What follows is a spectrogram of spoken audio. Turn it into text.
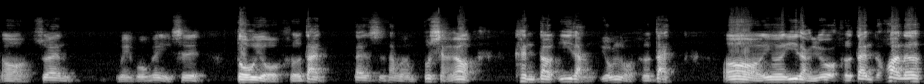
哦。虽然美国跟以色列都有核弹，但是他们不想要看到伊朗拥有核弹哦，因为伊朗拥有核弹的话呢，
